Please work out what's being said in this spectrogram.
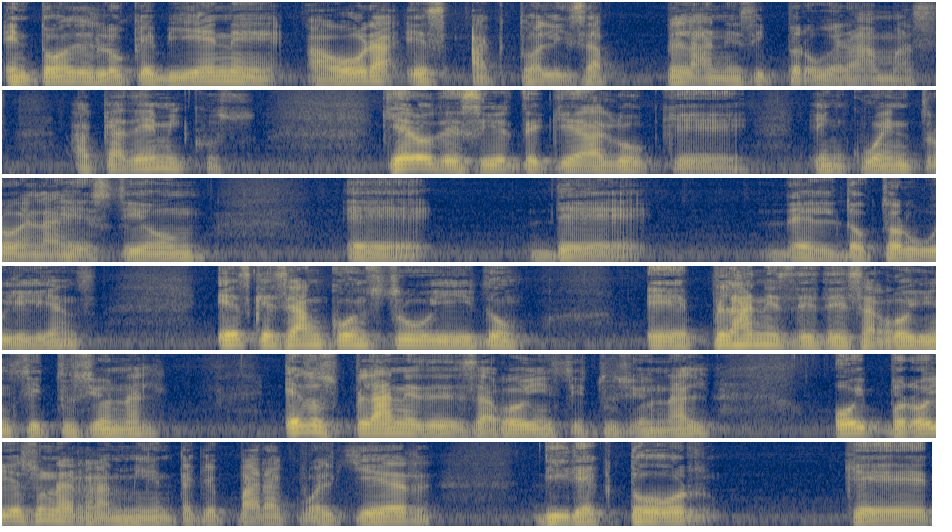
Entonces lo que viene ahora es actualizar planes y programas académicos. Quiero decirte que algo que encuentro en la gestión eh, de, del doctor Williams es que se han construido eh, planes de desarrollo institucional. Esos planes de desarrollo institucional hoy por hoy es una herramienta que para cualquier director que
